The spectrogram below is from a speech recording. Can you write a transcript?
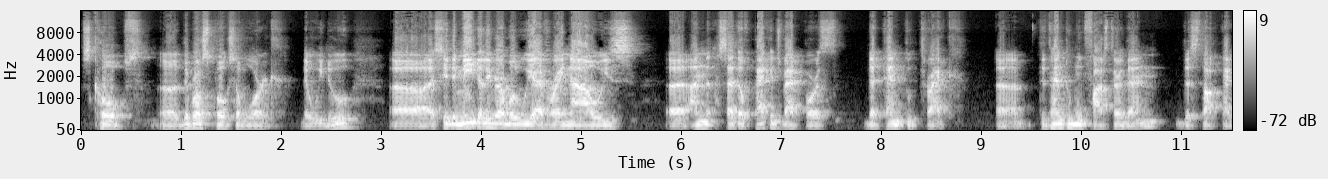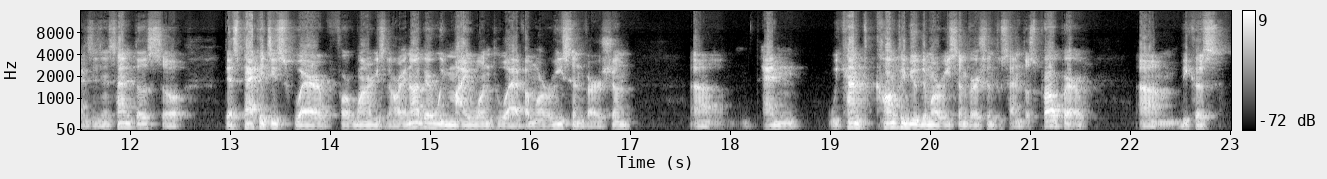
scopes, uh, the broad spokes of work that we do. Uh, I say the main deliverable we have right now is uh, a set of package backports that tend to track, uh, they tend to move faster than the stock packages in CentOS. So there's packages where, for one reason or another, we might want to have a more recent version, uh, and we can't contribute the more recent version to CentOS proper um, because,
